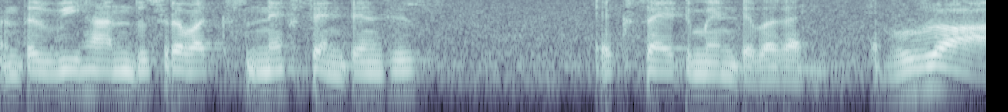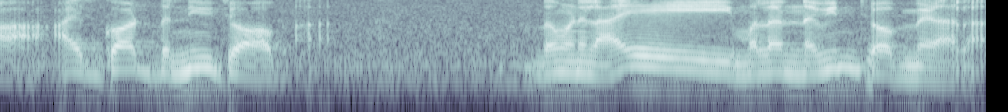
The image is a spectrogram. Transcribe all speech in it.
नंतर विहान दुसरं वाक्य नेक्स्ट सेंटेन्स इज एक्साइटमेंट आहे बघा hurrah I got the new job तर म्हणेल आय मला नवीन जॉब मिळाला.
